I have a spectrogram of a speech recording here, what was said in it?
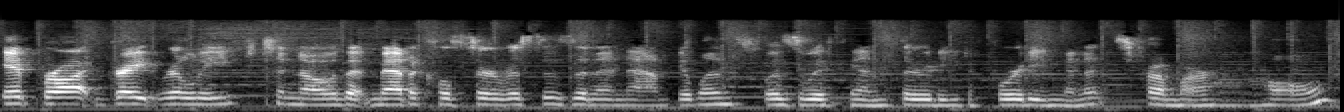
it brought great relief to know that medical services in an ambulance was within 30 to 40 minutes from our home.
